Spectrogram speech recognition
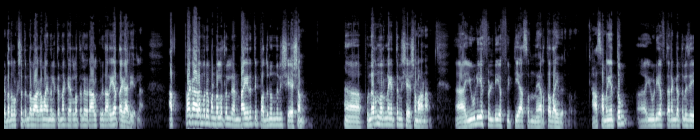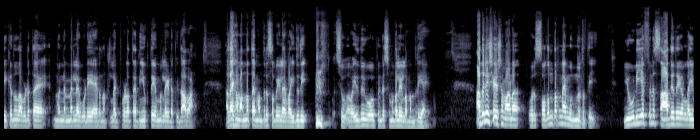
ഇടതുപക്ഷത്തിന്റെ ഭാഗമായി നിൽക്കുന്ന കേരളത്തിലെ ഒരാൾക്കും ഇതറിയാത്ത കാര്യമല്ല. അപ്രകാരം ഒരു മണ്ഡലത്തിൽ രണ്ടായിരത്തി പതിനൊന്നിന് ശേഷം പുനർനിർണയത്തിന് ശേഷമാണ് U D F L D F വ്യത്യാസം നേർത്തതായി വരുന്നത്. ആ സമയത്തും യു ഡി എഫ് തരംഗത്തിൽ ജയിക്കുന്നത് അവിടുത്തെ മുൻ എം എൽ എ കൂടിയായിരുന്നിട്ടുള്ള ഇപ്പോഴത്തെ നിയുക്ത എം എൽ എയുടെ പിതാവാണ്. അദ്ദേഹം അന്നത്തെ മന്ത്രിസഭയിലെ വൈദ്യുതി വൈദ്യുതി വകുപ്പിന്റെ ചുമതലയുള്ള മന്ത്രിയായിരുന്നു. അതിനുശേഷമാണ് ഒരു സ്വതന്ത്രനെ മുൻനിർത്തി യു ഡി എഫിന് സാധ്യതയുള്ള ഈ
